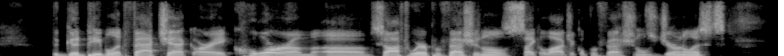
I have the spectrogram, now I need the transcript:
The good people at FaktChek are a quorum of software professionals, psychological professionals, journalists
